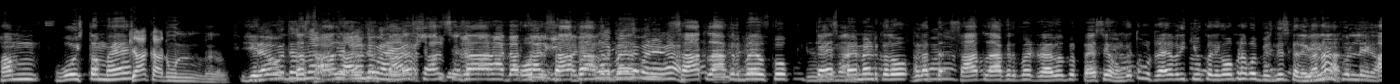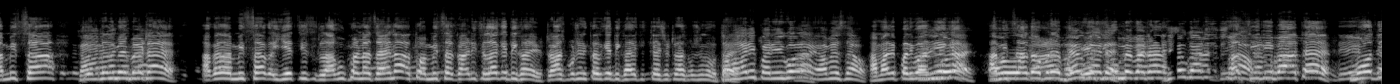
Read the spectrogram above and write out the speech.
हम वो स्तंभ है। क्या कानून? ये दस साल सजा सात लाख रूपए सात लाख रुपए उसको कैश पेमेंट करो। अगर सात लाख रुपए ड्राइवर पे पैसे होंगे तो वो ड्राइवरी क्यों करेगा? वो अपना कोई बिज़नेस करेगा ना। अमित शाह में बैठा है। अगर अमित शाह ये चीज़ लागू करना चाहे ना तो अमित शाह गाड़ी चला के दिखाए ट्रांसपोर्टेशन करके दिखाए कि कैसे ट्रांसपोर्टेशन होता है। हमारी परिगो है हमेशा हमारे परिवार नहीं है क्या? अमित शाह तो अपने रूम में बैठा है। सीधी बात है मोदी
